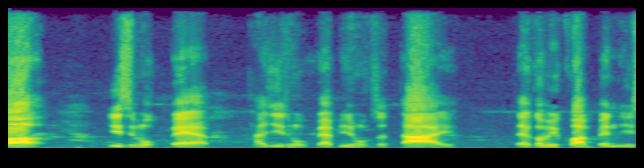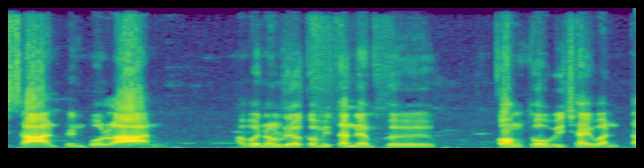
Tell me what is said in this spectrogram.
ก็ 26 แบบอ่า26 แบบ 26 สไตล์ แต่ก็มีความเป็นอีสานเป็นโบราณอำเภอหนองเรือก็มีท่านนอำเภอกองโทวิชัยวันต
